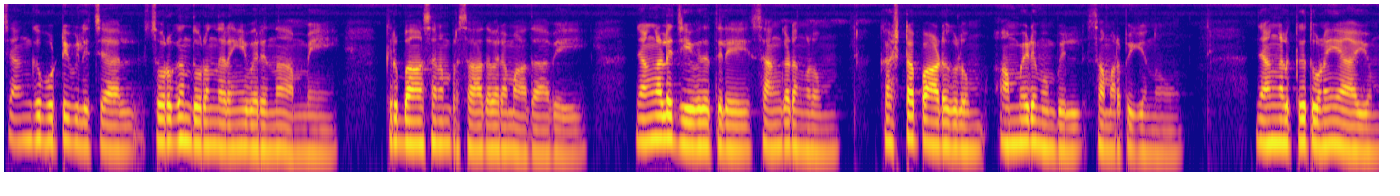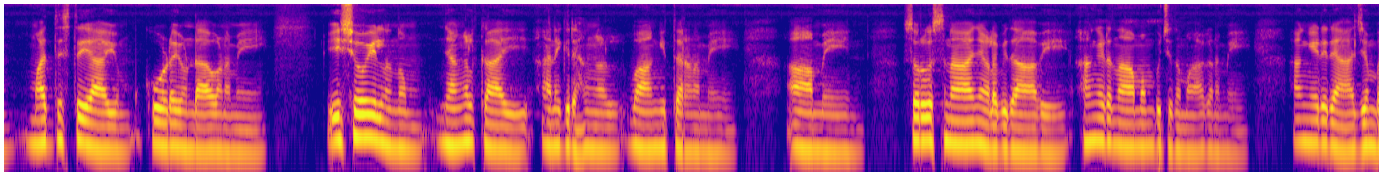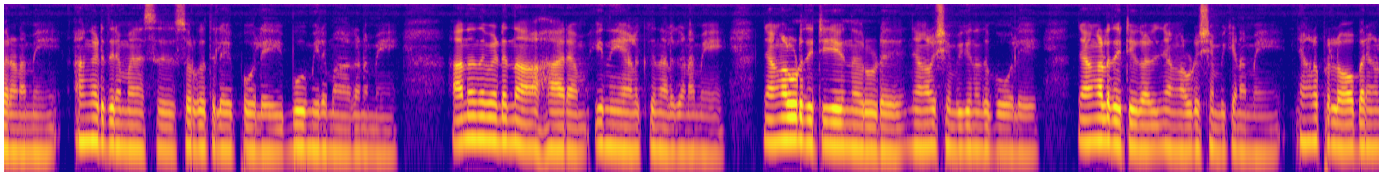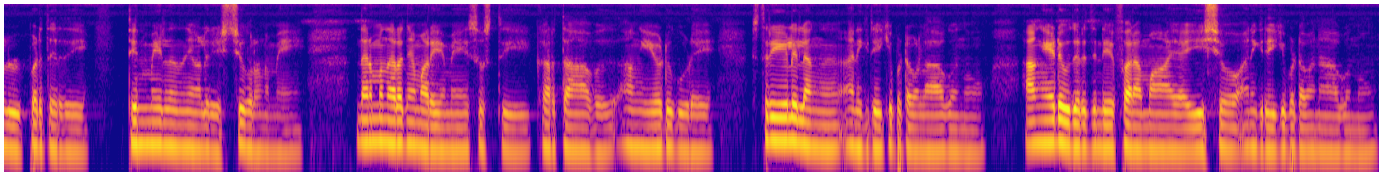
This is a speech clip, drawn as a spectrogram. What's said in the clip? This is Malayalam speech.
ചങ്ക് പൊട്ടി വിളിച്ചാൽ സ്വർഗം തുറന്നിറങ്ങി വരുന്ന അമ്മേ കൃപാസനം പ്രസാദപര മാതാവേ ഞങ്ങളുടെ ജീവിതത്തിലെ സങ്കടങ്ങളും കഷ്ടപ്പാടുകളും അമ്മയുടെ മുമ്പിൽ സമർപ്പിക്കുന്നു. ഞങ്ങൾക്ക് തുണയായും മധ്യസ്ഥയായും കൂടെയുണ്ടാവണമേ ഈശോയിൽ നിന്നും ഞങ്ങൾക്കായി അനുഗ്രഹങ്ങൾ വാങ്ങിത്തരണമേ. ആമേൻ. സ്വർഗസ്നായ ഞങ്ങളുടെ പിതാവേ അങ്ങയുടെ നാമം ഉചിതമാകണമേ അങ്ങയുടെ രാജ്യം വരണമേ. അങ്ങയുടെ തിരുമനസ് സ്വർഗത്തിലെ പോലെ ഭൂമിയിലുമാകണമേ. അന്നു വേണ്ടുന്ന ആഹാരം ഇന്ന് ഞങ്ങൾക്ക് നൽകണമേ. ഞങ്ങളോട് തെറ്റ് ചെയ്യുന്നവരോട് ഞങ്ങൾ ക്ഷമിക്കുന്നത് പോലെ ഞങ്ങളുടെ തെറ്റുകൾ ഞങ്ങളോട് ക്ഷമിക്കണമേ. ഞങ്ങളെ പ്രലോഭനങ്ങൾ ഉൾപ്പെടുത്തരുത്. തിന്മയിൽ നിന്ന് ഞങ്ങൾ രക്ഷിച്ചു കൊള്ളണമേ നന്മ നിറഞ്ഞ മറിയമേ സുസ്തി കർത്താവ് അങ്ങയോടുകൂടെ സ്ത്രീകളിൽ അങ്ങ് അനുഗ്രഹിക്കപ്പെട്ടവളാകുന്നു. അങ്ങയുടെ ഉദരത്തിന്റെ ഫലമായ ഈശോ അനുഗ്രഹിക്കപ്പെട്ടവനാകുന്നു.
